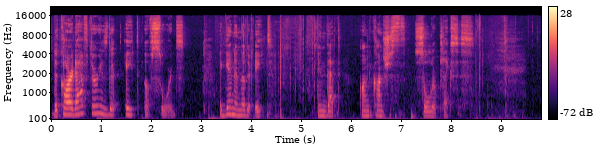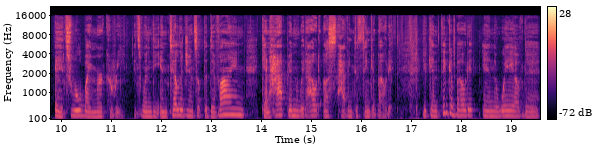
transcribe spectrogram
The card after is the Eight of Swords. Again, another eight in that unconscious solar plexus. It's ruled by Mercury. It's when the intelligence of the divine can happen without us having to think about it. You can think about it in the way of the,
